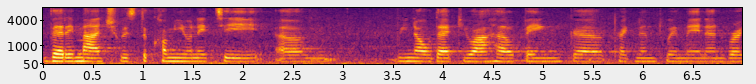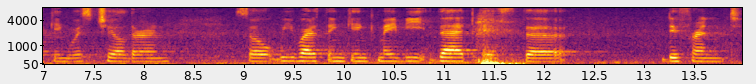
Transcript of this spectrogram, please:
very much with the community. Um, we know that you are helping uh, pregnant women and working with children. So we were thinking maybe that is the different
